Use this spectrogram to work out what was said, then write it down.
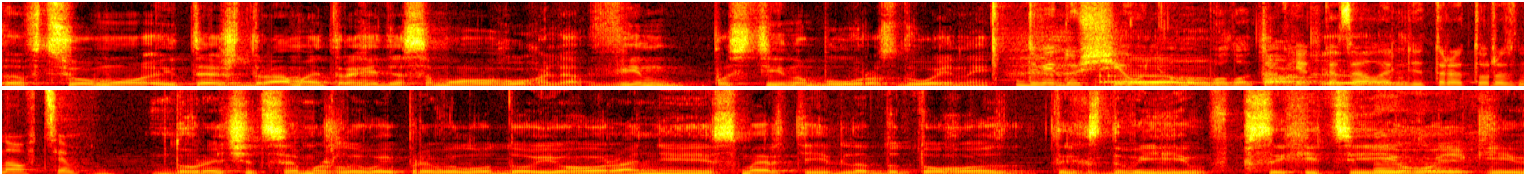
в цьому і теж драма і трагедія самого Гоголя. Він постійно був роздвоєний. Дві душі у нього Е, було, так, так, як е, казали літературознавці. До речі, це можливо і привело до його ранньої смерті і для до того тих здвигів в психіці його, які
